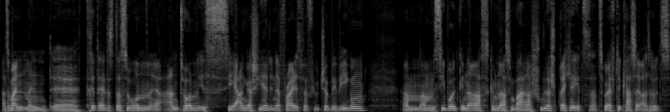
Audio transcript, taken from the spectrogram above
Also mein, mein äh, drittältester Sohn äh, Anton ist sehr engagiert in der Fridays for Future Bewegung am, am Siebold-Gymnasium war er Schulersprecher, jetzt ist er zwölfte Klasse, also jetzt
